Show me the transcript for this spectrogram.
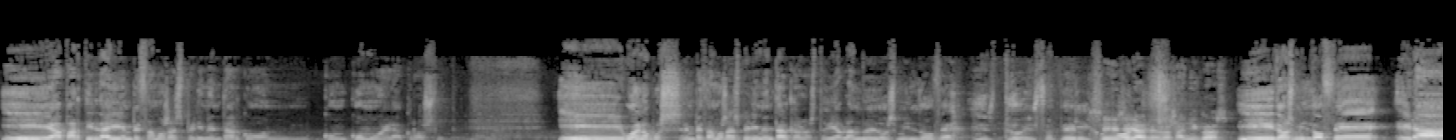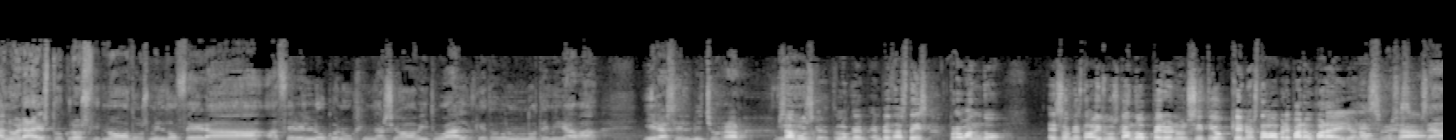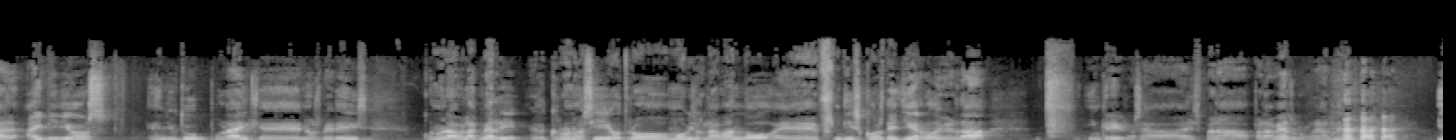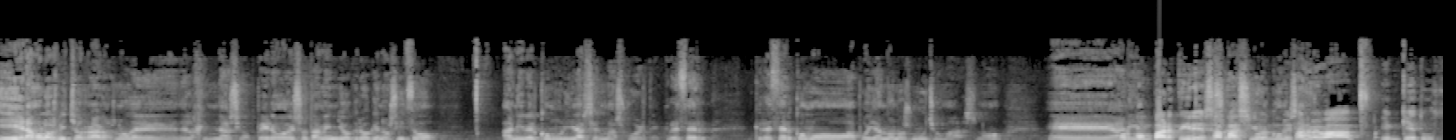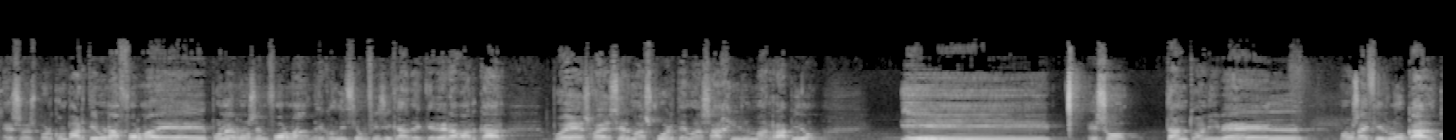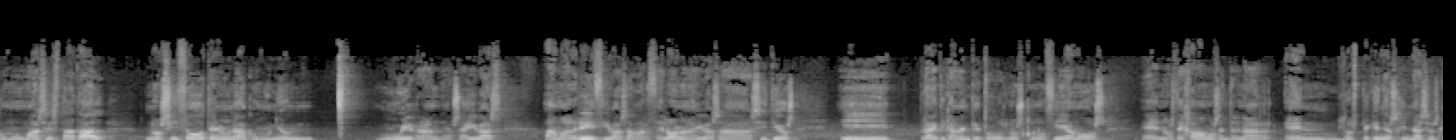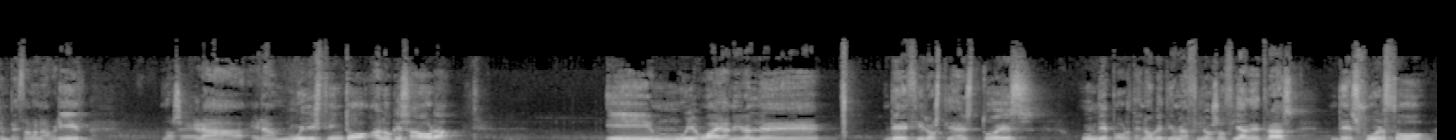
y a partir de ahí empezamos a experimentar con, con cómo era CrossFit. Y bueno, pues empezamos a experimentar, claro, estoy hablando de 2012, esto es hace el Sí, sí, hace unos añicos. Y 2012 era, no era esto, CrossFit, ¿no? 2012 era hacer el loco en un gimnasio habitual, que todo el mundo te miraba y eras el bicho raro. O sea, lo que empezasteis probando eso que estabais buscando, pero en un sitio que no estaba preparado para ello, ¿no? o, sea... o sea, hay vídeos en YouTube por ahí que nos veréis con una BlackBerry, el crono así, otro móvil grabando, eh, discos de hierro de verdad, increíble, o sea, es para, para verlo realmente. Y éramos los bichos raros ¿no? del gimnasio, pero eso también yo creo que nos hizo a nivel comunidad ser más fuerte, crecer, crecer como apoyándonos mucho más, ¿no? Eh, por compartir esa pasión, esa nueva inquietud. Eso es, por compartir una forma de ponernos en forma, de condición física, de querer abarcar, pues, joder, ser más fuerte, más ágil, más rápido. Y eso, tanto a nivel, vamos a decir, local como más estatal, nos hizo tener una comunión muy grande. O sea, ibas a Madrid, ibas a Barcelona, ibas a sitios y prácticamente todos nos conocíamos eh, nos dejábamos entrenar en los pequeños gimnasios que empezaban a abrir, no sé, era, era muy distinto a lo que es ahora y muy guay a nivel de, de decir, hostia, esto es un deporte, ¿no? Que tiene una filosofía detrás de esfuerzo,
